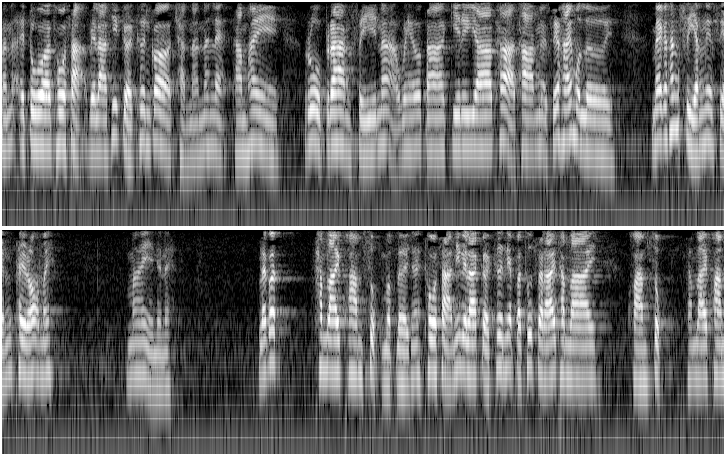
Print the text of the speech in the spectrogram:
มันไอตัวโทสะเวลาที่เกิดขึ้นก็ฉันนั้นนั่นแหละทำให้รูปร่างสีหน้าเวลตากิริยาท่าทางเนี่ยเสียหายหมดเลย แม้กระทั่งเสียงเนี่ยเสียงไพเราะไหมไม่เนี่ยนะแล้วก็ทำลายความสุขหมดเลยใช่ไหมโทสะนี่เวลาเกิดขึ้นเนี่ยประทุษร้ายทำลายความสุขทำลายความ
